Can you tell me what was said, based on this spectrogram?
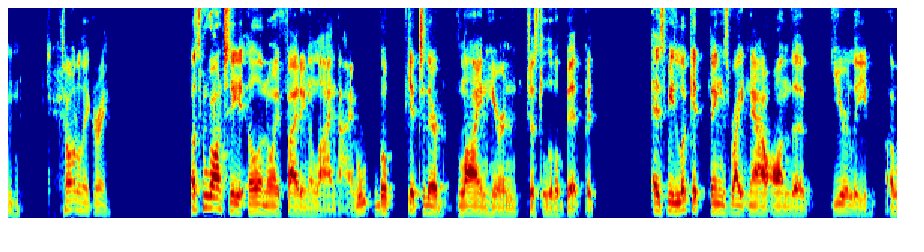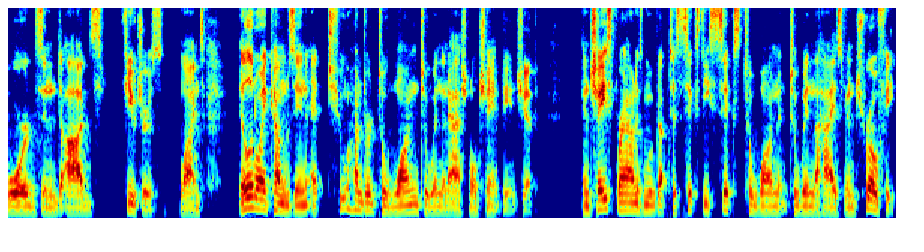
Mm-hmm. Totally agree. Let's move on to the Illinois Fighting Illini. We'll get to their line here in just a little bit, but as we look at things right now on the yearly awards and odds futures lines, Illinois comes in at 200 to 1 to win the national championship. And Chase Brown has moved up to 66 to 1 to win the Heisman Trophy.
